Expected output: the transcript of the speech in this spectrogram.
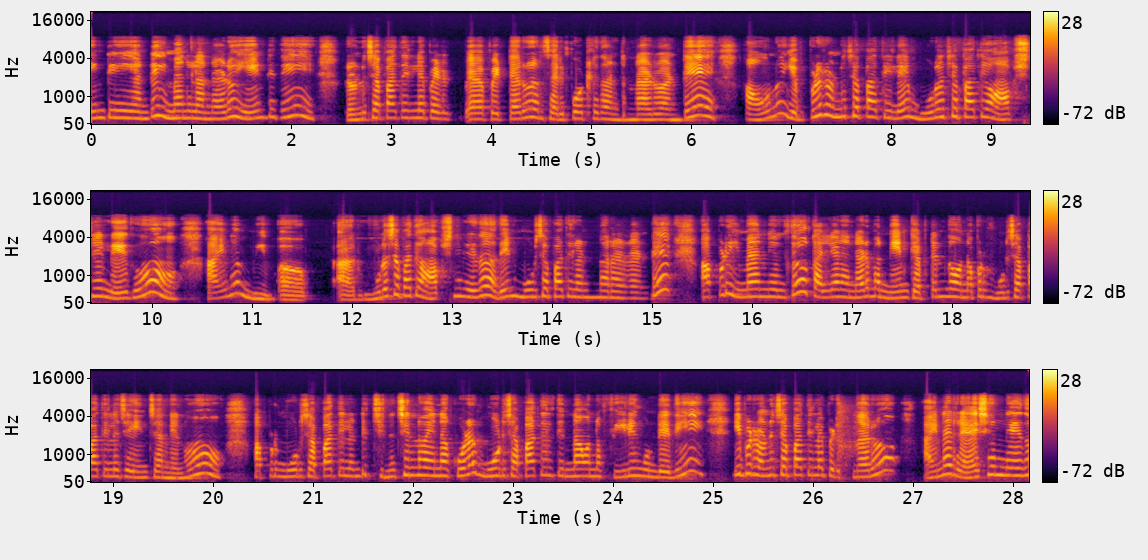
ఏంటి అంటే ఇమాన్యుయల్ అన్నాడు, "ఏంటిది రెండు చపాతీలే పె పెట్టారు అది సరిపోవట్లేదు అంటున్నాడు" అంటే, "అవును ఎప్పుడు రెండు చపాతీలే. మూడో చపాతీ ఆప్షనే లేదు. అయినా మీ మూడో చపాతీ ఆప్షన్ లేదు. అదేంటి మూడు చపాతీలు అంటున్నారు" అని అంటే అప్పుడు ఇమాన్యుల్తో కళ్యాణ్ అన్నాడు, "మరి నేను కెప్టెన్‌గా ఉన్నప్పుడు మూడు చపాతీలు చేయించాను నేను. అప్పుడు మూడు చపాతీలు అంటే చిన్న చిన్నవైనా కూడా మూడు చపాతీలు తిన్నామన్న ఫీలింగ్ ఉండేది. ఇప్పుడు రెండు చపాతీలు పెడుతున్నారు. అయినా రేషన్ లేదు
